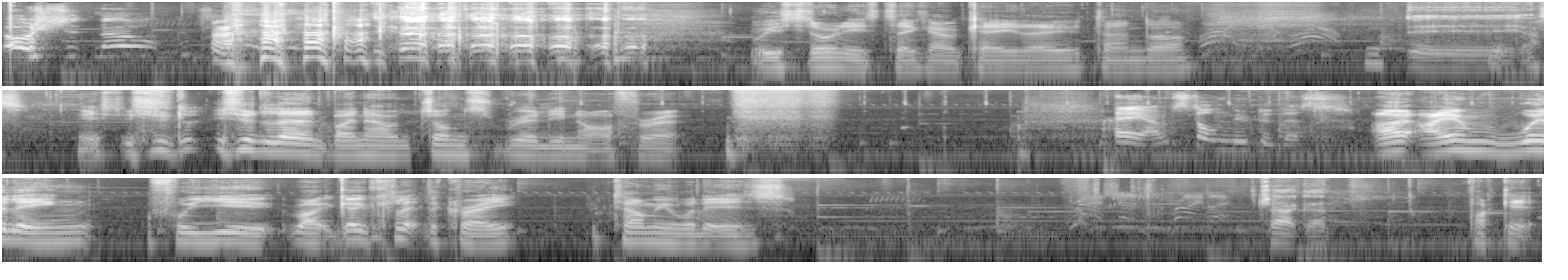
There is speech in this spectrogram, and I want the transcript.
Oh shit, no! We still need to take out K though, Tandaar. Yes. Yes, you should you should learn by now. John's really not a threat. Hey, I'm still new to this. I I am willing for you. Right, go collect the crate. Tell me what it is. Shotgun. Fuck it.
